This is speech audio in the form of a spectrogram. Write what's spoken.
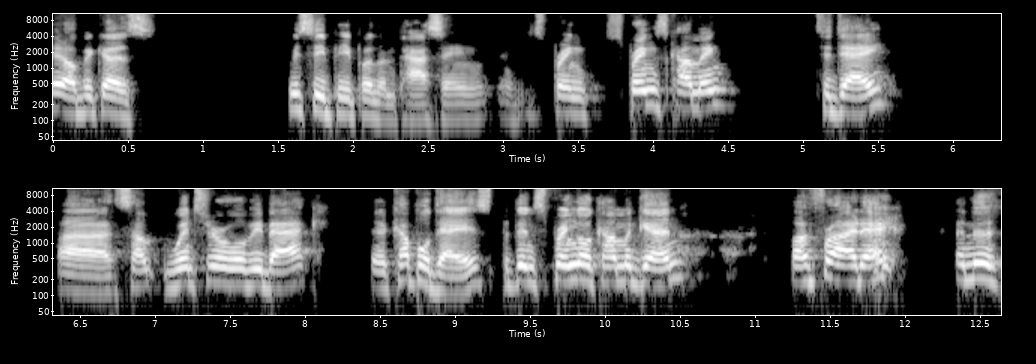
You know, because we see people in passing. Spring, spring's coming today. Uh, some winter will be back in a couple days, but then spring will come again on Friday, and then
